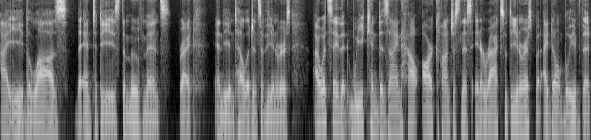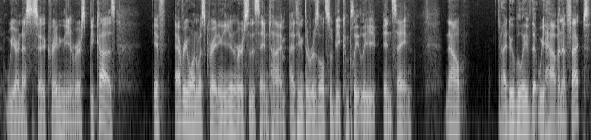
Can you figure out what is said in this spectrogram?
i.e., the laws, the entities, the movements, right? and the intelligence of the universe. I would say that we can design how our consciousness interacts with the universe, but I don't believe that we are necessarily creating the universe because if everyone was creating the universe at the same time, I think the results would be completely insane. Now, I do believe that we have an effect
